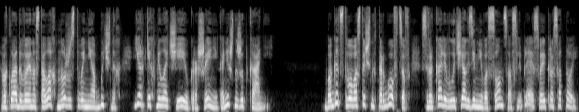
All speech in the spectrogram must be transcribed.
выкладывая на столах множество необычных, ярких мелочей, украшений, конечно же, тканей. Богатство восточных торговцев сверкали в лучах зимнего солнца, ослепляя своей красотой.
